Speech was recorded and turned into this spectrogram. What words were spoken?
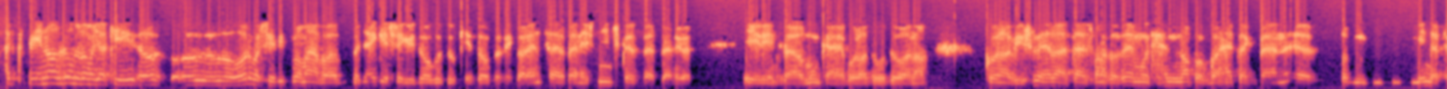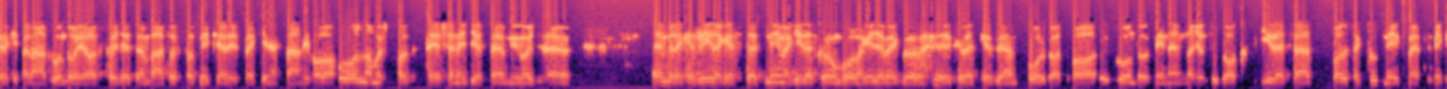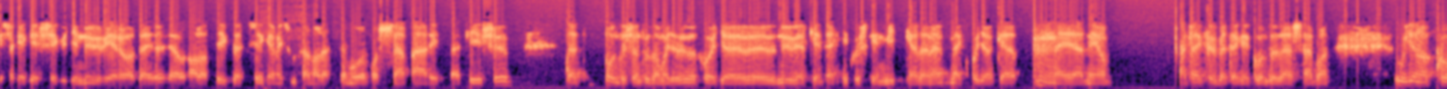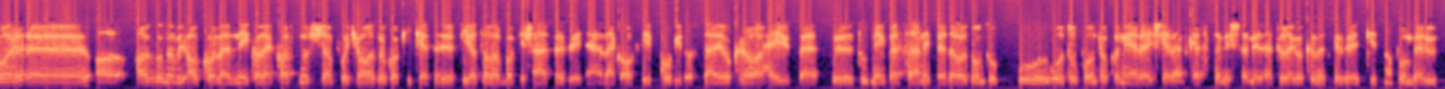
Hát én azt gondolom, hogy aki orvosi diplomával vagy egészségügyi dolgozóként dolgozik a rendszerben, és nincs közvetlenül érintve a munkájából adódóan a koronavírus ellátásban, az az elmúlt napokban, hetekben mindenféleképpen átgondolja azt, hogy ezen változtatni kell, és be kéne szállni valahol. Na most az teljesen egyértelmű, hogy embereket lélegeztetni, meg életkoromból, meg egyebekből következően forgatva gondozni nem nagyon tudok, illetve hát valószínűleg tudnék, mert mégiscsak egészségügyi nővére az alapvégzettségem, és utána lettem orvossá pár évvel később. Tehát pontosan tudom, hogy, hogy nővérként, technikusként mit kellene, meg hogyan kell eljárni a a legfőbb betegek gondozásában. Ugyanakkor azt gondolom, hogy akkor lennék a leghasznosabb, hogyha azok, akiket fiatalabbak és átvezényelnek aktív Covid osztályokra, a helyükbe tudnék beszállni, például az oltópontokon, erre is jelentkeztem, és remélhetőleg a következő egy-két napon belül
